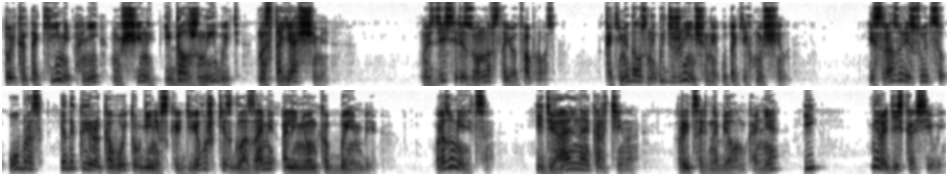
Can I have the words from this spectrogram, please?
только такими они, мужчины, и должны быть, настоящими. Но здесь резонно встает вопрос. Какими должны быть женщины у таких мужчин? И сразу рисуется образ эдакой роковой тургеневской девушки с глазами олененка Бэмби. Разумеется, идеальная картина. Рыцарь на белом коне и «Не родись красивой».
